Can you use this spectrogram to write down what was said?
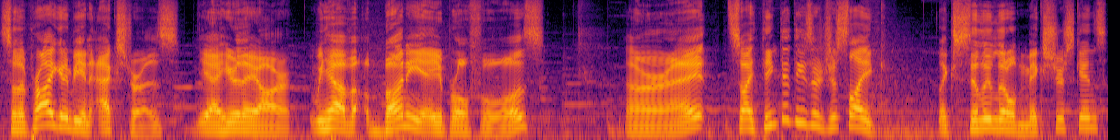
So they're probably going to be in extras. Yeah, here they are. We have Bunny April Fools. All right. So I think that these are just like, like silly little mixture skins.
